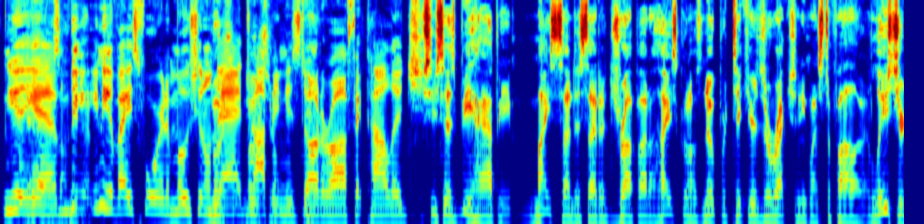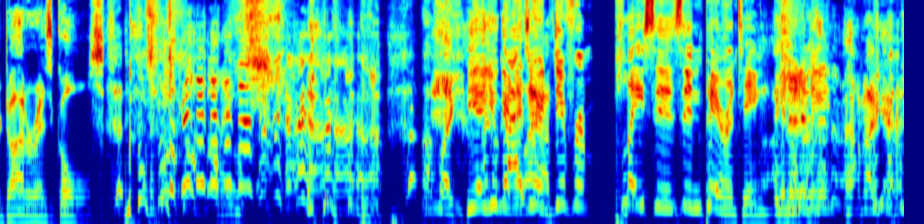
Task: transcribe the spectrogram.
Yeah, Dad yeah. Be- like. Any advice for an emotional Emotion- dad dropping emotional, his yeah. daughter off at college? She says, "Be happy." My son decided to drop out of high school and has no particular direction he wants to follow. At least your daughter has goals. I'm like, Yeah, you don't mean to guys are at different places in parenting. You know what I mean? I'm like, yeah,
